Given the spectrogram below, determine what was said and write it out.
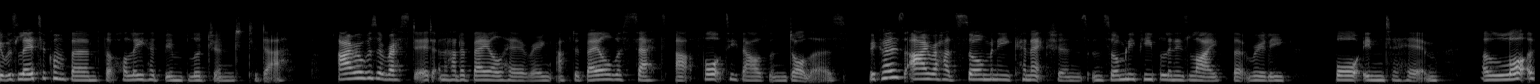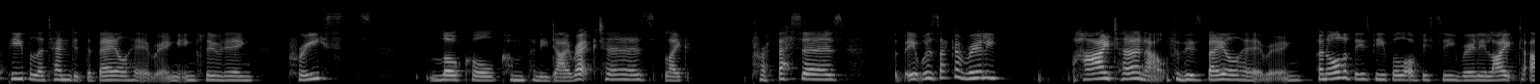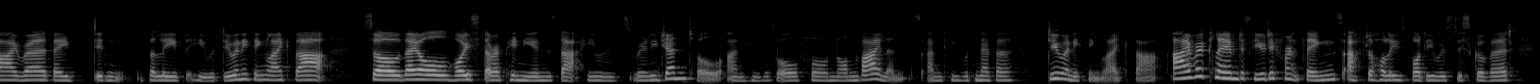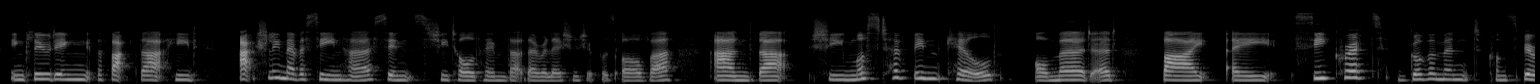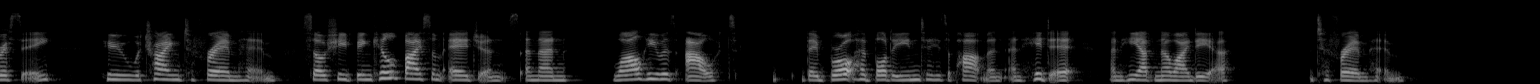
It was later confirmed that Holly had been bludgeoned to death. Ira was arrested and had a bail hearing after bail was set at $40,000. Because Ira had so many connections and so many people in his life that really bought into him, a lot of people attended the bail hearing, including priests, local company directors, like professors. It was like a really high turnout for this bail hearing. And all of these people obviously really liked Ira. They didn't believe that he would do anything like that. So they all voiced their opinions that he was really gentle and he was all for non violence and he would never do anything like that. Ira claimed a few different things after Holly's body was discovered, including the fact that he'd actually never seen her since she told him that their relationship was over, and that she must have been killed or murdered by a secret government conspiracy who were trying to frame him. So she'd been killed by some agents, and then while he was out, they brought her body into his apartment and hid it, and he had no idea to frame him.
